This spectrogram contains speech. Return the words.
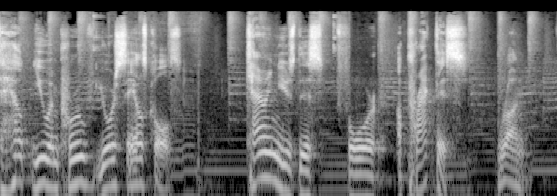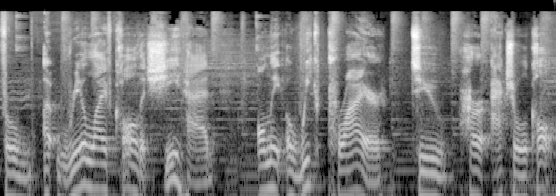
to help you improve your sales calls. Karen used this for a practice run for a real life call that she had only a week prior to her actual call.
